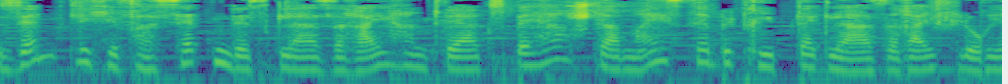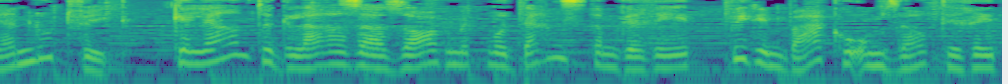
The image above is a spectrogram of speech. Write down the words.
Sämtliche Facetten des Glasereihandwerks beherrscht der Meisterbetrieb der Glaserei Florian Ludwig. Gelernte Glaser sorgen mit modernstem Gerät wie dem Vakuumsauggerät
